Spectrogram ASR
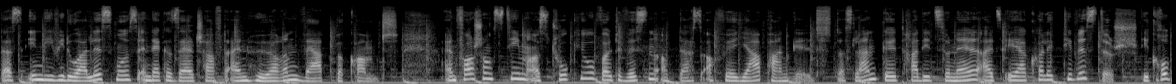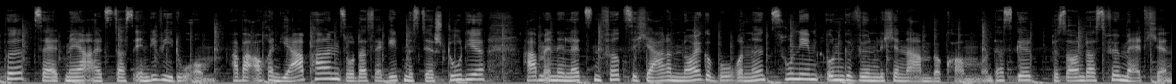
dass Individualismus in der Gesellschaft einen höheren Wert bekommt. Ein Forschungsteam aus Tokio wollte wissen, ob das auch für Japan gilt. Das Land gilt traditionell als eher kollektivistisch. Die Gruppe zählt mehr als das Individuum. Aber auch in Japan, so das Ergebnis der Studie, haben in den letzten 40 Jahren Neugeborene zunehmend ungewöhnliche Namen bekommen. Und das gilt besonders für Mädchen.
